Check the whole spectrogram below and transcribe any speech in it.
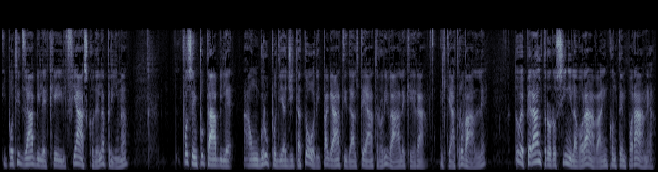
ipotizzabile che il fiasco della prima fosse imputabile a un gruppo di agitatori pagati dal teatro rivale che era il Teatro Valle, dove peraltro Rossini lavorava in contemporanea,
